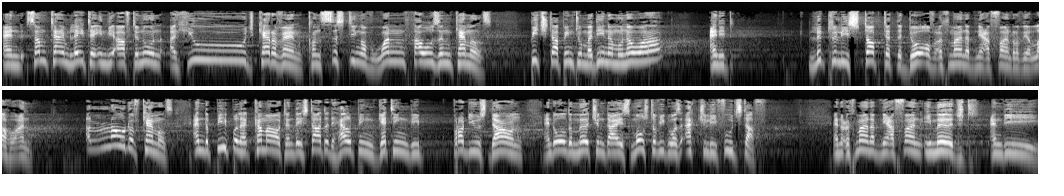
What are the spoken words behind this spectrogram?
and sometime later in the afternoon a huge caravan consisting of 1000 camels pitched up into Medina Munawwara and it literally stopped at the door of Uthman ibn Affan radiallahu an. A load of camels and the people had come out and they started helping getting the produce down and all the merchandise, most of it was actually foodstuff. And Uthman ibn Affan emerged and the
